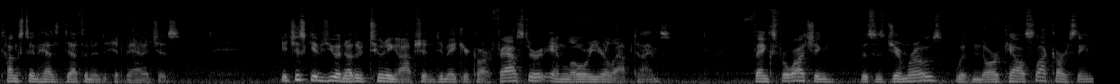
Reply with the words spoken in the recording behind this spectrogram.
tungsten has definite advantages. It just gives you another tuning option to make your car faster and lower your lap times. Thanks for watching. This is Jim Rose with NorCal Slot Car Scene.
